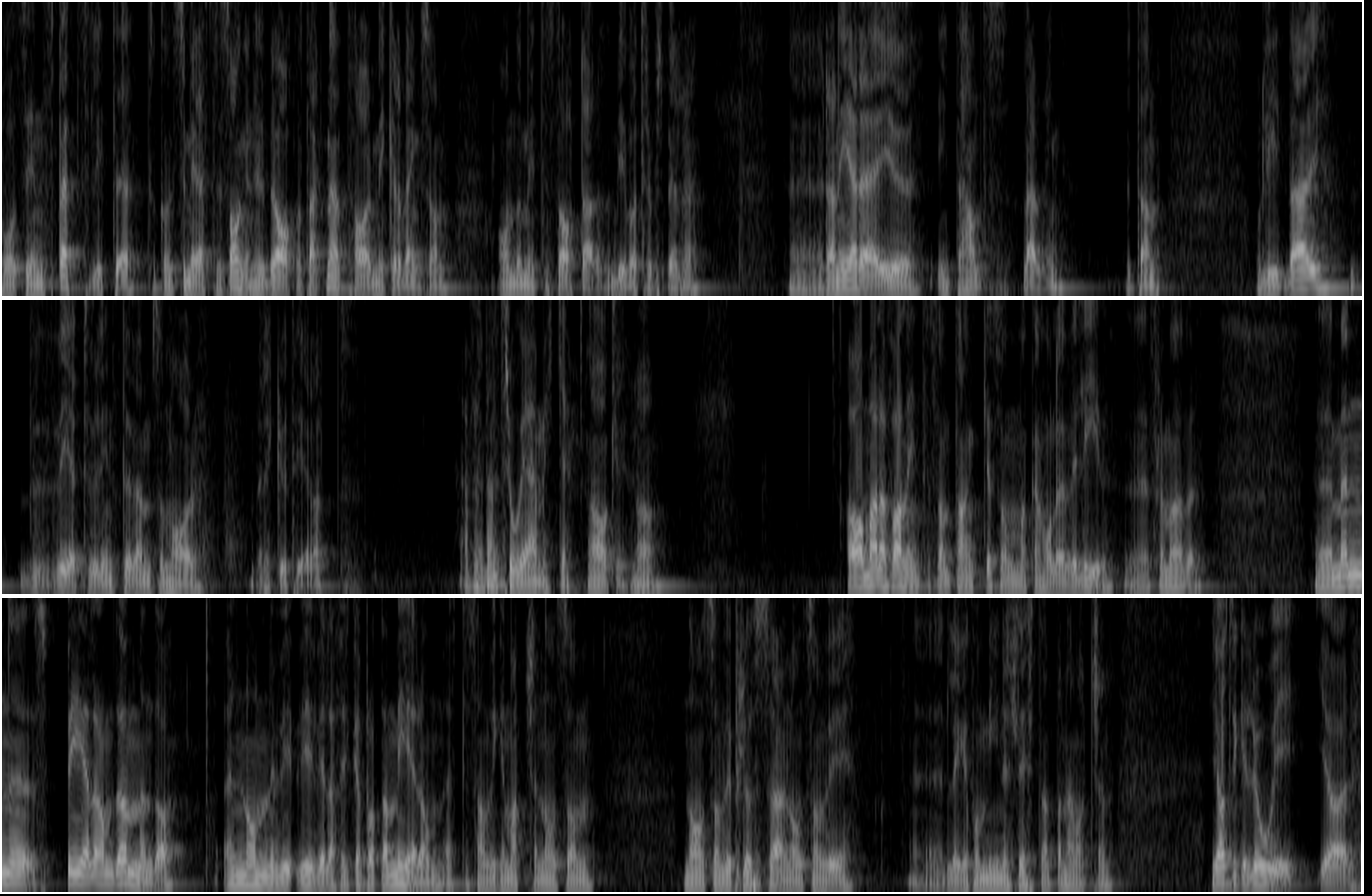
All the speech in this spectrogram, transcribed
på sin spets lite. Så kan vi summera efter säsongen hur bra kontaktnät har Mikael Bengtsson om de inte startar. Det blir bara truppspelare. Eh, Ranere är ju inte hans värvning. Utan, och Lidberg vet väl inte vem som har rekryterat. Ja, fast Eller? den tror jag är mycket. Ja, okej. Ja. Ja, men i alla fall en intressant tanke som man kan hålla över liv eh, framöver. Eh, men eh, spelaromdömen då? Eller någon vi, vi vill att vi ska prata mer om efter Sandviken-matchen? Någon som, någon som vi plussar, någon som vi eh, lägger på minuslistan på den här matchen? Jag tycker Louis gör,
